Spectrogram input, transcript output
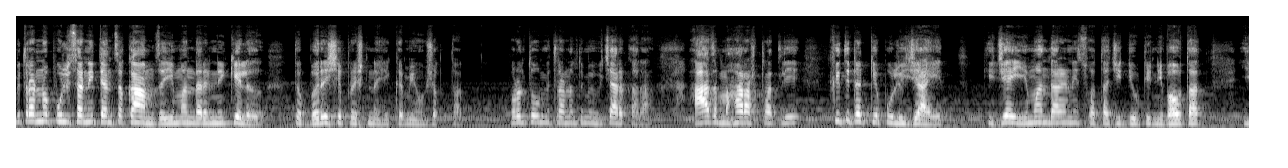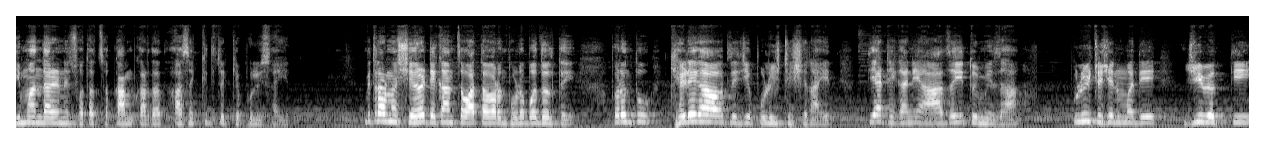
मित्रांनो पोलिसांनी त्यांचं काम जर इमानदारीने केलं तर बरेचसे प्रश्न हे कमी होऊ शकतात. परंतु मित्रांनो तुम्ही विचार करा आज महाराष्ट्रातले किती टक्के पोलीस जे आहेत की जे इमानदारीने स्वतःची ड्युटी निभावतात इमानदारीने स्वतःचं काम करतात असं किती टक्के पोलीस आहेत? मित्रांनो शहर ठिकाणचं वातावरण थोडं बदलतं आहे परंतु खेडेगावातले जे पोलीस स्टेशन आहेत त्या ठिकाणी आजही तुम्ही जा. पोलीस स्टेशनमध्ये जी व्यक्ती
